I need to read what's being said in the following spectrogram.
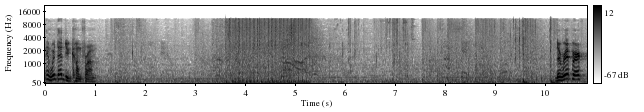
Man, where'd that dude come from? The Ripper.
